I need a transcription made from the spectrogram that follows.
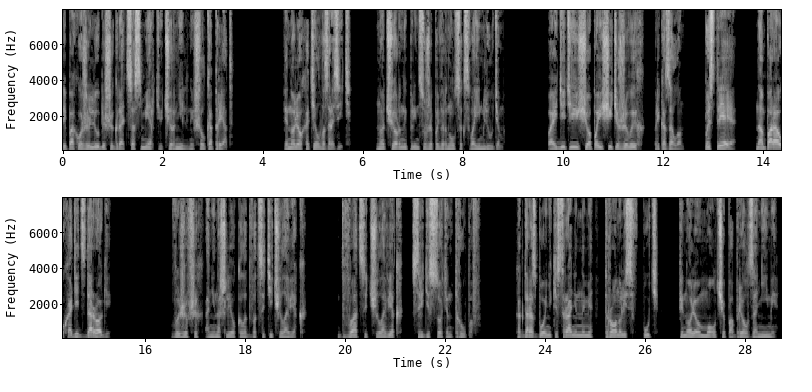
Ты, похоже, любишь играть со смертью, чернильный шелкопряд». Фенолио хотел возразить, но черный принц уже повернулся к своим людям. «Пойдите еще поищите живых», — приказал он. «Быстрее! Нам пора уходить с дороги!» Выживших они нашли около двадцати человек. Двадцать человек среди сотен трупов. Когда разбойники с ранеными тронулись в путь, Фенолио молча побрел за ними,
